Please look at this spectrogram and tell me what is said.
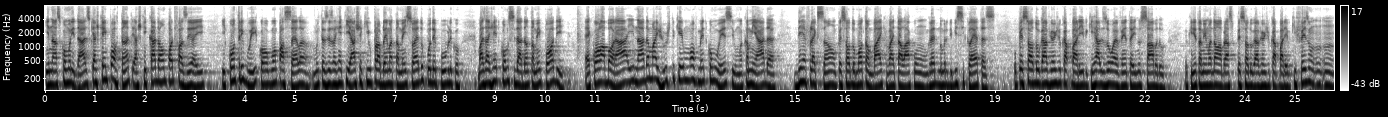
e, nas comunidades, que acho que é importante, acho que cada um pode fazer aí e contribuir com alguma parcela. Muitas vezes a gente acha que o problema também só é do poder público, mas a gente como cidadão também pode é, colaborar e nada mais justo que um movimento como esse, uma caminhada de reflexão. O pessoal do mountain bike vai estar tá lá com um grande número de bicicletas. O pessoal do Gaviões do Caparibe, que realizou um evento aí no sábado. Eu queria também mandar um abraço pro pessoal do Gaviões do Caparibe, que fez um, um,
